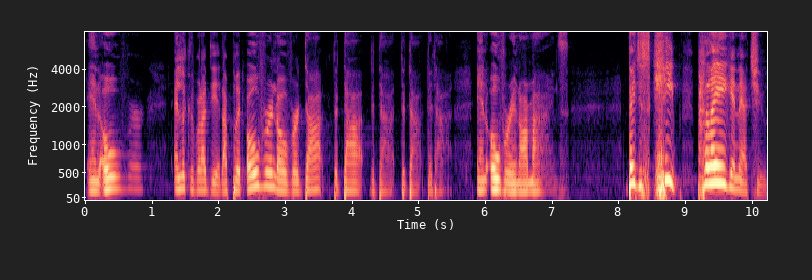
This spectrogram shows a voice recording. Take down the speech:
and over. And look at what I did. I put over and over, dot, the dot, the dot, the dot, the dot, and over in our minds. They just keep plaguing at you.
